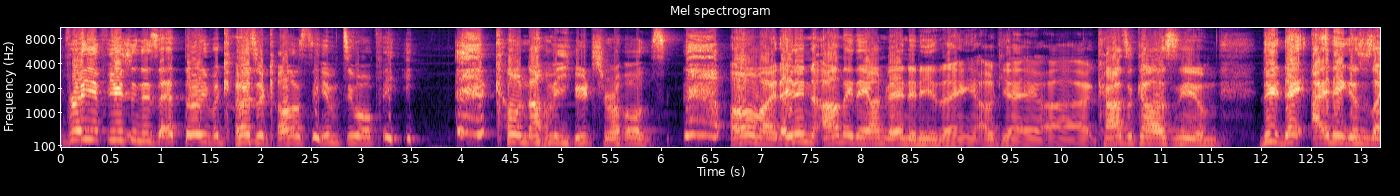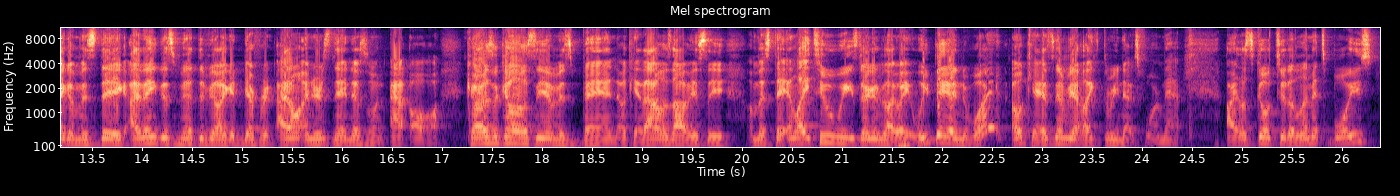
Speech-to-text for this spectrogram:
Brilliant Fusion is at 3 because of Coliseum 2 OP. Konami, you trolls. Oh my, they didn't, I don't think they unbanned anything. Okay, uh, Kaiser Coliseum. Dude, they, I think this was like a mistake. I think this meant to be like a different, I don't understand this one at all. Kaiser Coliseum is banned. Okay, that was obviously a mistake. In like two weeks, they're gonna be like, wait, we banned what? Okay, it's gonna be at like three next format. All right, let's go to the limits, boys.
